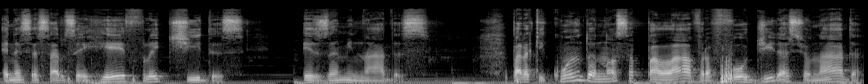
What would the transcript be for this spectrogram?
é necessário ser refletidas, examinadas, para que quando a nossa palavra for direcionada,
